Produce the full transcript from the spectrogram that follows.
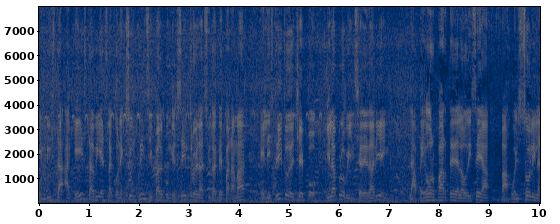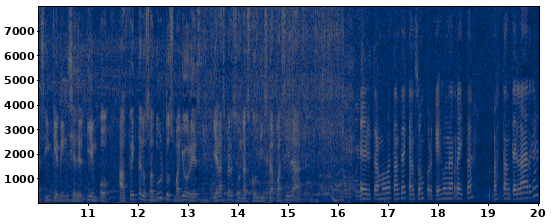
en vista a que esta vía es la conexión principal con el centro de la ciudad de Panamá, el distrito de Chepo y la provincia de Darién. La peor parte de la odisea, bajo el sol y las inclemencias del tiempo, afecta a los adultos mayores y a las personas con discapacidad. El tramo bastante cansón porque es una recta bastante larga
